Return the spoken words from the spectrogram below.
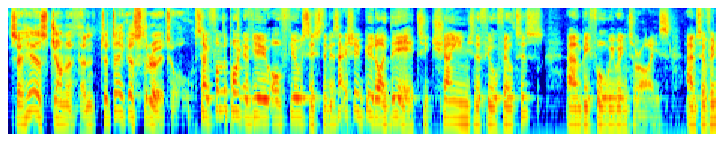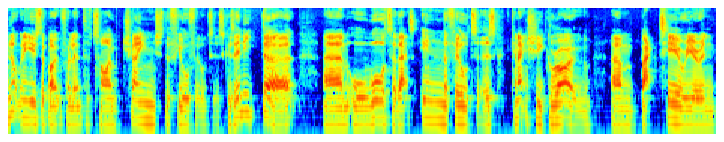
So here's Jonathan to take us through it all. So from the point of view of fuel system, it's actually a good idea to change the fuel filters um, before we winterize. Um, so if we're not going to use the boat for a length of time, change the fuel filters because any dirt um, or water that's in the filters can actually grow um, bacteria and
